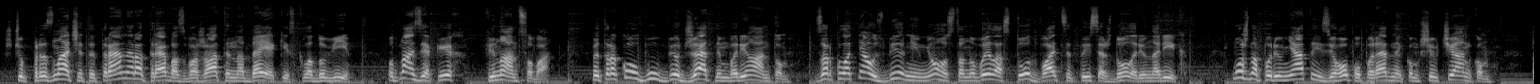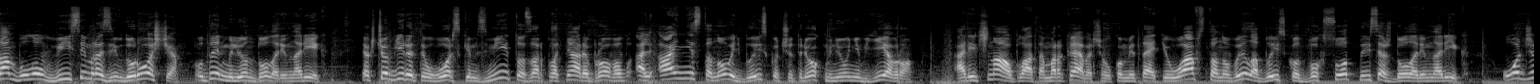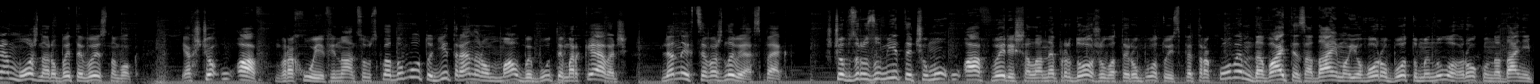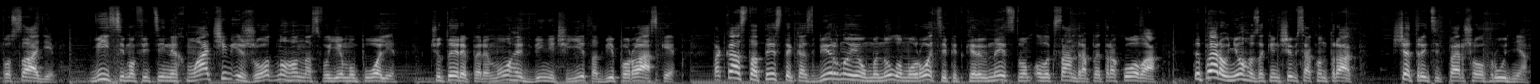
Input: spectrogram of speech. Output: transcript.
Щоб призначити тренера, треба зважати на деякі складові, одна з яких фінансова. Петраков був бюджетним варіантом. Зарплатня у збірні в нього становила 120 тисяч доларів на рік. Можна порівняти із його попередником Шевченком. Там було в 8 разів дорожче 1 мільйон доларів на рік. Якщо вірити угорським ЗМІ, то зарплатня Реброва в Аль-Айні становить близько 4 мільйонів євро. А річна оплата Маркевича у комітеті УАФ становила близько 200 тисяч доларів на рік. Отже, можна робити висновок. Якщо УАФ врахує фінансову складову, тоді тренером мав би бути Маркевич. Для них це важливий аспект. Щоб зрозуміти, чому УАФ вирішила не продовжувати роботу із Петраковим, давайте задаємо його роботу минулого року на даній посаді. Вісім офіційних матчів і жодного на своєму полі. Чотири перемоги, дві нічиї та дві поразки. Така статистика збірної у минулому році під керівництвом Олександра Петракова. Тепер у нього закінчився контракт ще 31 грудня.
